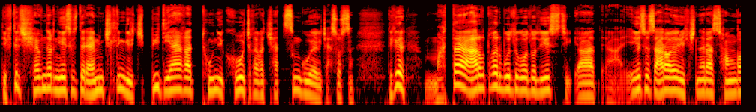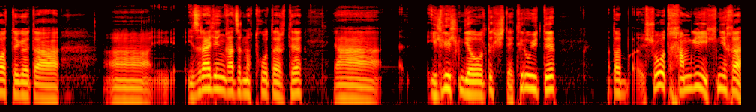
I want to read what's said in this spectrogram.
тэгтэл шавнар нь Есүс дээр аминчлан ирж бид яагаад түүнийг хөөж гаргаж чадсангүй вэ гэж асуусан. Тэгэхээр Матай 10 дугаар бүлэг бол Есүс Есүс 12 элч нараас сонгоод тэгээд Израилийн газар нутгуудаар те илгээлтэнд явуулдаг штэ. Тэр үедээ одоо шууд хамгийн ихнийхээ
